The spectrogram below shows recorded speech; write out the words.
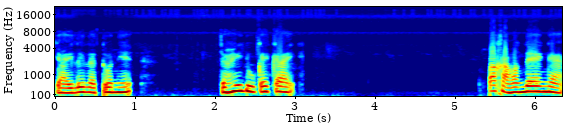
ใหญ่เลยแหละตัวนี้ จะให้ดูใกล้ๆ ปลาขาวหางแดงอะ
